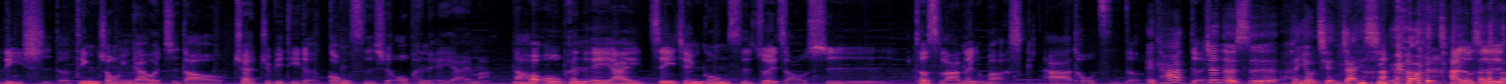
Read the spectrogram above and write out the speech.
历史的听众，应该会知道 Chat GPT 的公司是 Open AI 嘛。然后 Open AI 这一间公司最早是特斯拉那个 Musk 他投资的。哎，他真的是很有前瞻性啊！他就是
